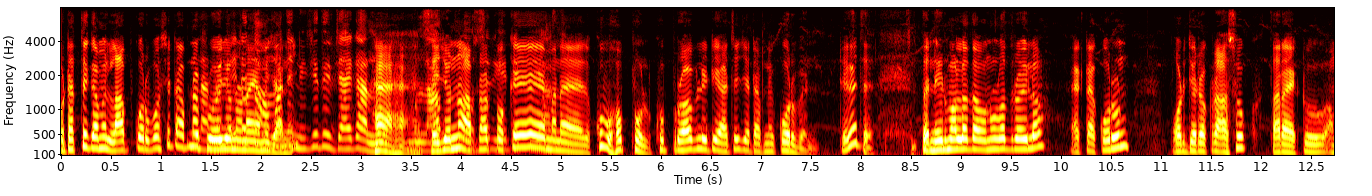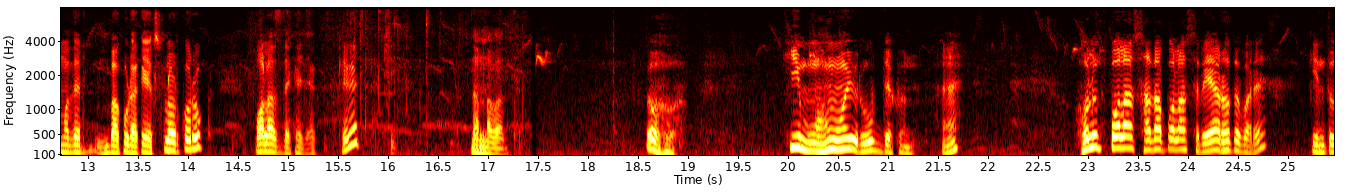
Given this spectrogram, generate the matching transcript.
ওটার থেকে আমি লাভ করব সেটা আপনার প্রয়োজন নয় আমি জানি। নিজেদের জায়গা হ্যাঁ হ্যাঁ সেই জন্য আপনার পক্ষে মানে খুব হোপফুল খুব প্রবাবিলিটি আছে যেটা আপনি করবেন ঠিক আছে? তো নির্মলদা অনুরোধ রইল একটা করুন পর্যটকরা আসুক তারা একটু আমাদের বাঁকুড়াকে এক্সপ্লোর করুক পলাশ দেখে যাক ঠিক আছে? ধন্যবাদ। ওহো কি মোহময় রূপ দেখুন হ্যাঁ? হলুদ পলাশ, সাদা পলাশ রেয়ার হতে পারে, কিন্তু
